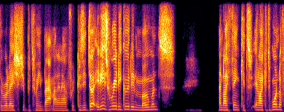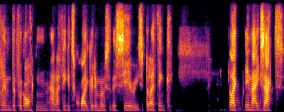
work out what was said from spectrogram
the relationship between batman and alfred because it, do, it is really good in moments and i think it's like it's wonderful in the forgotten and i think it's quite good in most of this series but i think like in that exact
